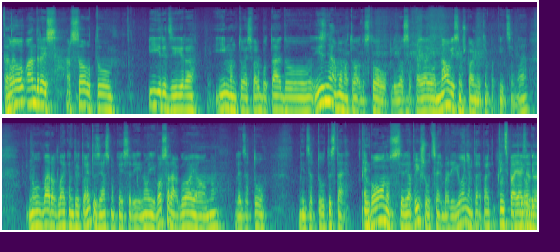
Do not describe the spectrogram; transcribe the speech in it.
Tādā- Nu, Andrejs ar savu pieredzi ir izmantojis varbūt tādu izņēmumu tādu stāvokli. Jāsaka, jā, jo nav visiem skolniekiem pa pīcim. Jā. Nu, vairāk laikam dēļ to entuziasmu, ka es arī no īva vasarā goju, un nu, līdz ar to, līdz ar to tas tā. Prin- Bonus ir jāpriekšrocība arī joņam tāpat. Principā jāizveido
